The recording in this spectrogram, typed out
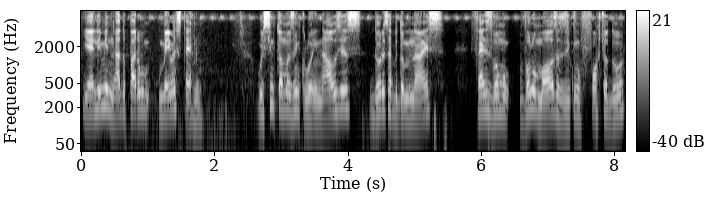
e é eliminado para o meio externo. Os sintomas incluem náuseas, dores abdominais, fezes volumosas e com forte odor,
